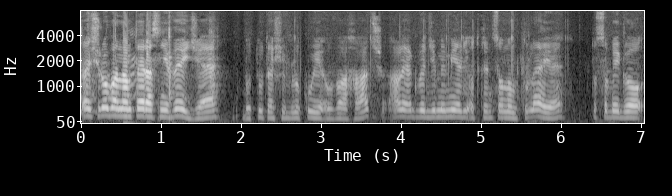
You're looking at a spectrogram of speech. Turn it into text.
Ta śruba nam teraz nie wyjdzie, bo tutaj się blokuje o wahacz, ale jak będziemy mieli odkręconą tuleję, to sobie go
